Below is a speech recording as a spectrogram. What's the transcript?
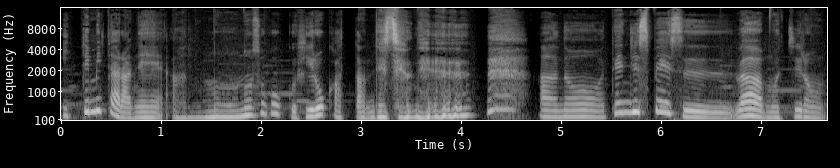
行ってみたらねあのものすごく広かったんですよね あの展示スペースはもちろん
